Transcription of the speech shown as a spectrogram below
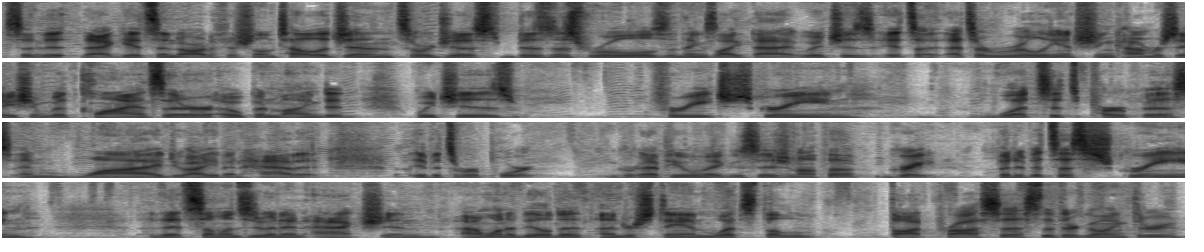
So th- that gets into artificial intelligence or just business rules and things like that, which is it's a that's a really interesting conversation with clients that are open minded, which is for each screen, what's its purpose and why do I even have it? If it's a report that people make a decision off of, great. But if it's a screen that someone's doing an action, I want to be able to understand what's the thought process that they're going through,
